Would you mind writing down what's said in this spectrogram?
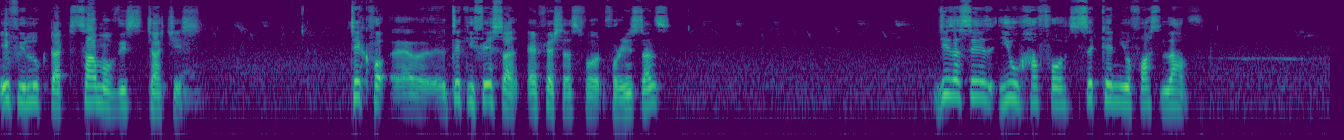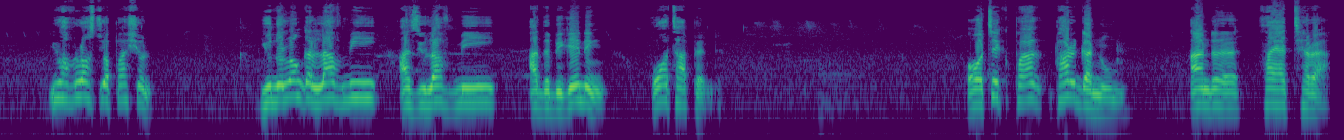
if we looked at some of these churches. Take, for, uh, take Ephesus, Ephesus for, for instance. Jesus says, You have forsaken your first love. You have lost your passion. You no longer love me as you loved me at the beginning. What happened? Or take Par- Pergamum and uh, Thyatira.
